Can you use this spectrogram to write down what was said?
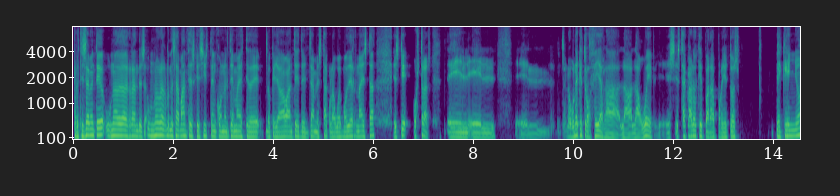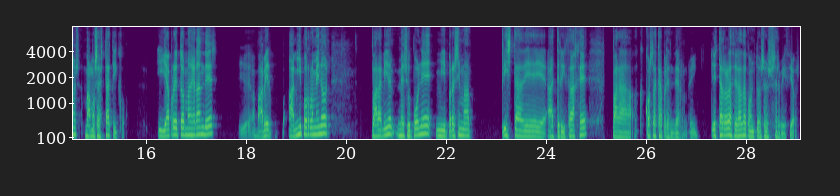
precisamente uno de, las grandes, uno de los grandes avances que existen con el tema este de lo que llamaba antes del Jamstack con la web moderna esta, es que, ostras, el, lo bueno es que troceas la, la, web. está claro que para proyectos pequeños vamos a estático. Y ya proyectos más grandes, eh, a ver, a mí por lo menos, para mí me supone mi próxima pista de aterrizaje para cosas que aprender. Está relacionado con todos esos servicios.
